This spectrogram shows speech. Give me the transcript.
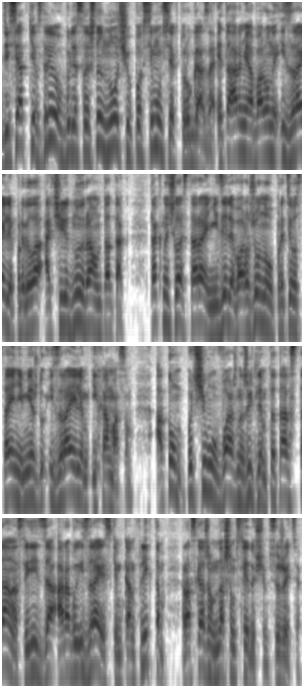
Десятки взрывов были слышны ночью по всему сектору Газа. Эта армия обороны Израиля провела очередной раунд атак. Так началась вторая неделя вооруженного противостояния между Израилем и Хамасом. О том, почему важно жителям Татарстана следить за арабо-израильским конфликтом, расскажем в нашем следующем сюжете.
